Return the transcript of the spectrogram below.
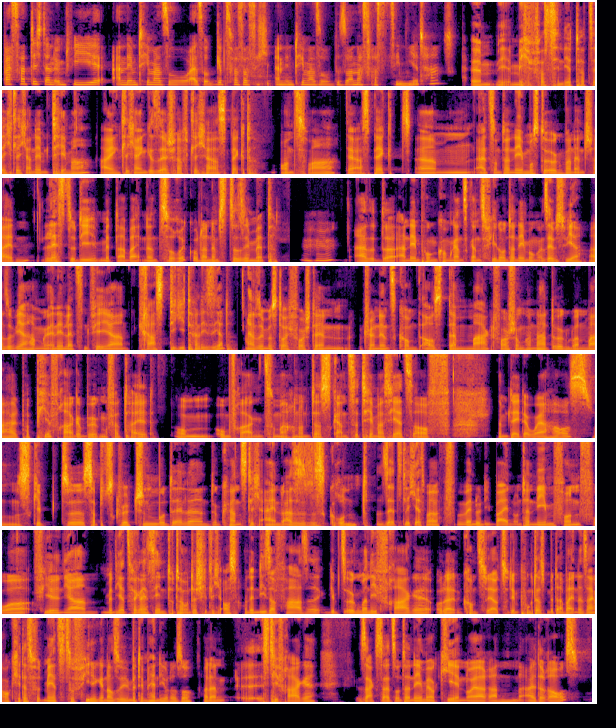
Was hat dich dann irgendwie an dem Thema so, also gibt's was, was dich an dem Thema so besonders fasziniert hat? Ähm, mich fasziniert tatsächlich an dem Thema eigentlich ein gesellschaftlicher Aspekt. Und zwar der Aspekt, ähm, als Unternehmen musst du irgendwann entscheiden, lässt du die Mitarbeitenden zurück oder nimmst du sie mit? Mhm. Also da, an den Punkt kommen ganz, ganz viele Unternehmungen, selbst wir. Also wir haben in den letzten vier Jahren krass digitalisiert. Also ihr müsst euch vorstellen, Trendins kommt aus der Marktforschung und hat irgendwann mal halt Papierfragebögen verteilt, um Umfragen zu machen. Und das ganze Thema ist jetzt auf einem Data Warehouse. Es gibt äh, Subscription-Modelle. Du kannst dich ein, also es ist grundsätzlich erstmal, wenn du die beiden Unternehmen von vor vielen Jahren mit jetzt vergleichst, sehen total unterschiedlich aus. Und in dieser Phase gibt es irgendwann die Frage, oder kommst du ja zu dem Punkt, dass Mitarbeitende sagen, okay, das wird mir jetzt zu viel, genauso wie mit dem Handy oder so. Und dann äh, ist die Frage, sagst du als Unternehmen, okay, neuer ran, alte raus?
